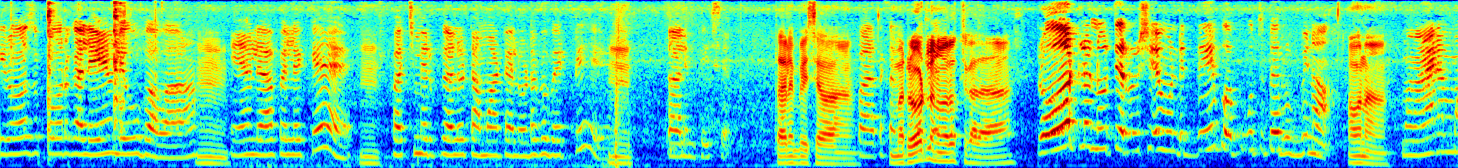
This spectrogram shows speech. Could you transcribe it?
ఈరోజు కూరగాయలు ఏం లేవు బావా. ఏం లేపలేకే పచ్చిమిరపకాయలు టమాటాలు ఉడకబెట్టి. తాలింపు వేసా తాలింపేసావా. మరి రోట్లో నూరొచ్చు కదా? రోట్లో నూరితే రుచి ఉండిద్ది పప్పు కుత్తితే రుబ్బిన. అవునా? మా నాయనమ్మ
